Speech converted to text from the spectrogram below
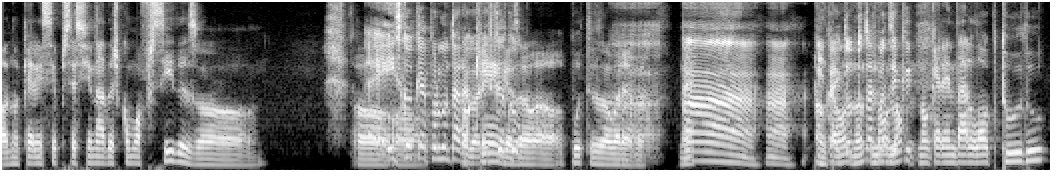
ou não querem ser percepcionadas como oferecidas ou. ou- É isso que eu quero perguntar ou agora. é isso que eu- ou, ou putas ou whatever. né? Ah, ah, ok. então, Então, tu não, a não, que. Não querem dar logo tudo,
